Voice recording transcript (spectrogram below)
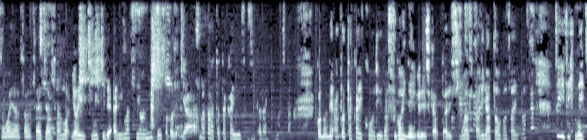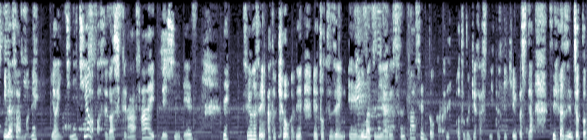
ともやんさん、さやちゃんさんも良い一日でありますようにということで、いやー、また温かいメッセージいただきました。このね、温かい交流がすごいね、嬉しかったりします。ありがとうございます。ぜひぜひね、皆さんもね、良い一日をお過ごしください。嬉しいです。ね、すいません。あの、今日はね、え、突然、えー、沼津にあるスーパー銭湯からね、お届けさせていただきました。すいません。ちょっと、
